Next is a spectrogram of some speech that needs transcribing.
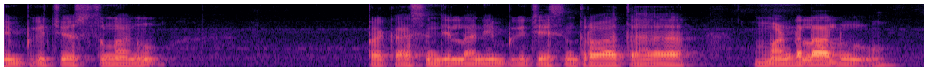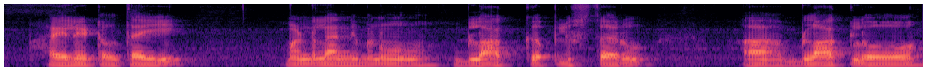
ఎంపిక చేస్తున్నాను. ప్రకాశం జిల్లాని ఎంపిక చేసిన తర్వాత మండలాలు హైలైట్ అవుతాయి. మండలాన్ని మనం బ్లాక్గా పిలుస్తారు. ఆ బ్లాక్లో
